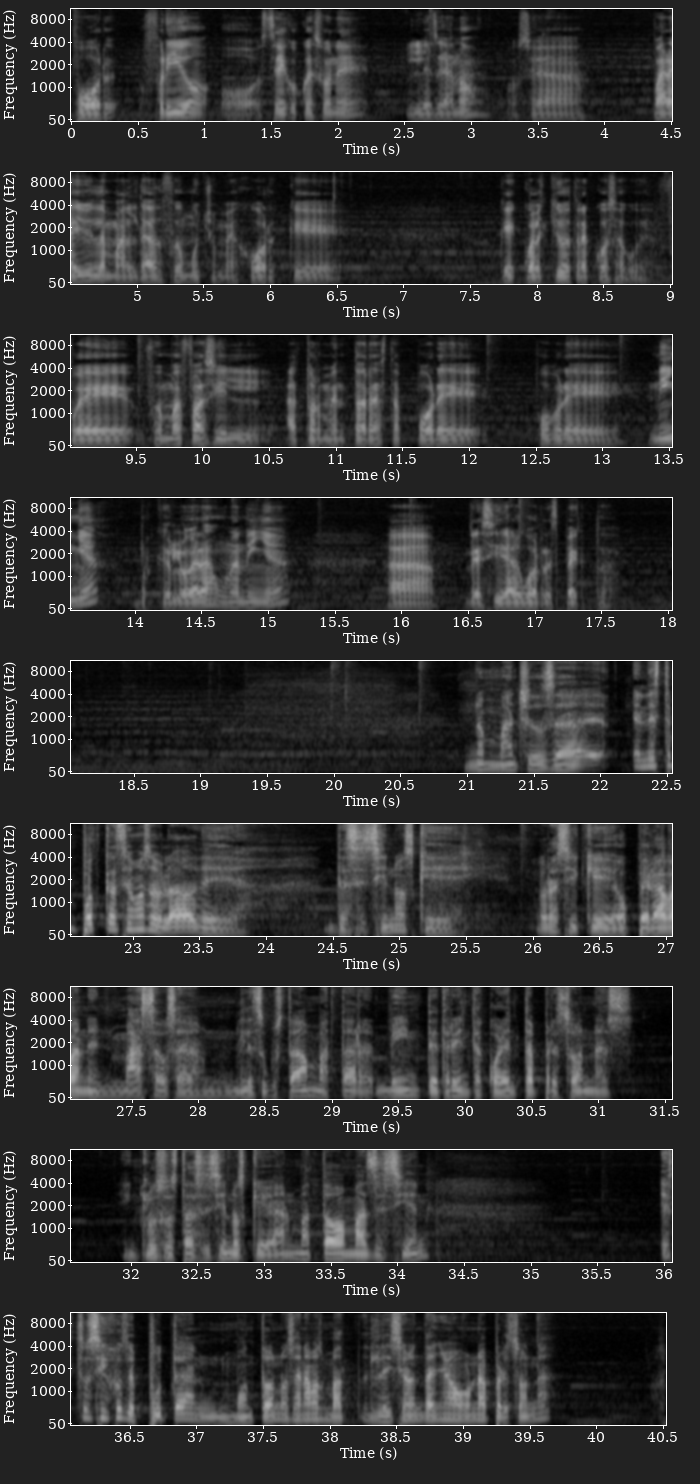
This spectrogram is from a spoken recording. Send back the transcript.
por frío o seco que suene, les ganó. O sea, para ellos la maldad fue mucho mejor que, que cualquier otra cosa, güey. Fue, fue más fácil atormentar a esta pobre, pobre niña, porque lo era, una niña, a decir algo al respecto. No manches, o sea, en este podcast hemos hablado de, de asesinos que ahora sí que operaban en masa, o sea, les gustaba matar 20, 30, 40 personas, incluso hasta asesinos que han matado a más de 100. Estos hijos de puta, un montón, o sea, nada más le hicieron daño a una persona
